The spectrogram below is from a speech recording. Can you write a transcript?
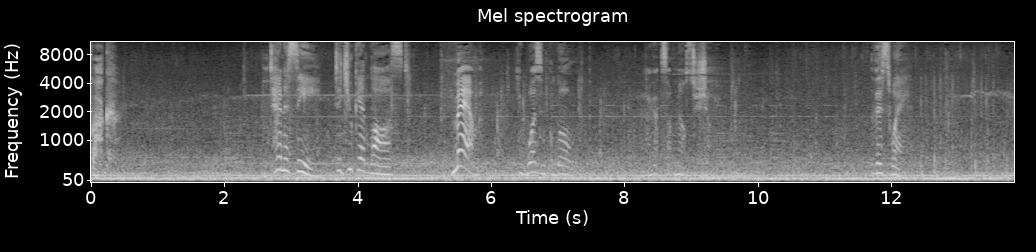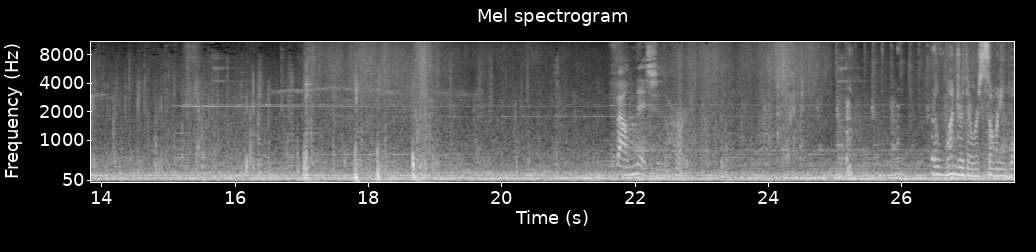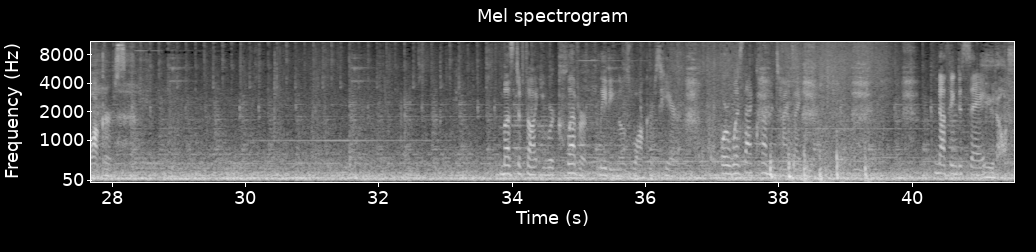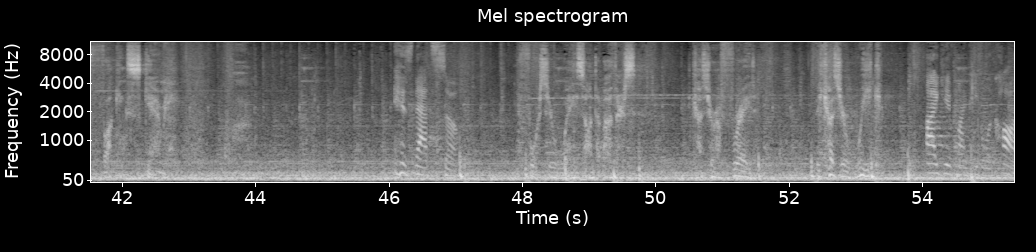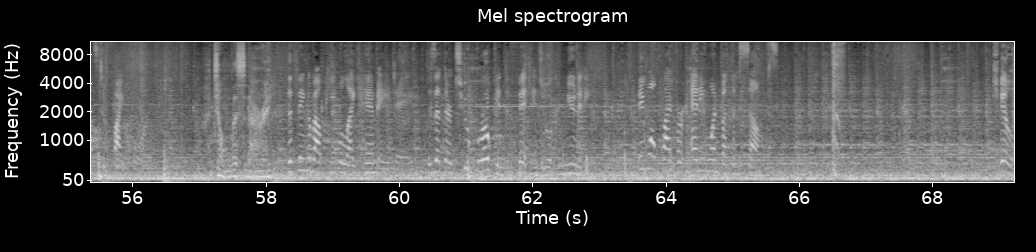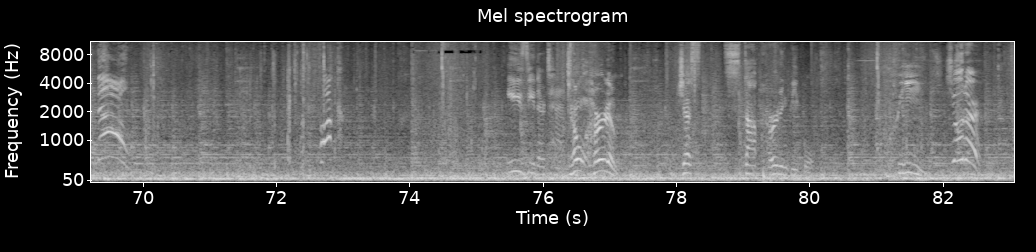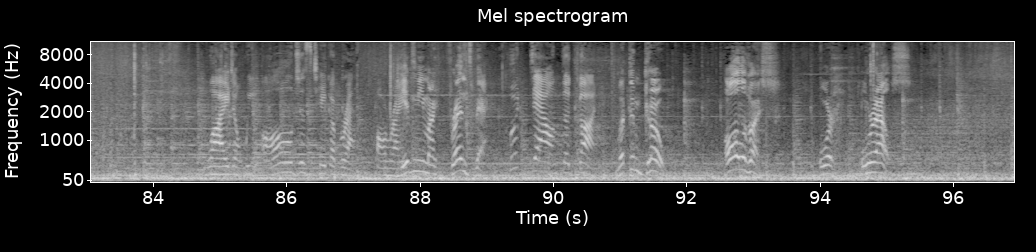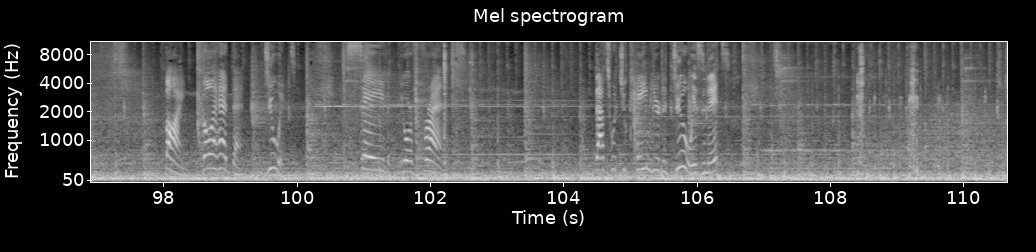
Fuck. Tennessee, did you get lost? Ma'am! He wasn't alone. I got something else to show you. This way. Found this in the herd. No wonder there were so many walkers. Must have thought you were clever leading those walkers here. Or was that Clementine's idea? Nothing to say? You don't fucking scare me. Is that so? You force your ways onto others. Because you're afraid. Because you're weak. I give my people a cause to fight for. Don't listen to her, The thing about people like him, AJ, is that they're too broken to fit into a community. They won't fight for anyone but themselves. Kill it. No! What the fuck? Easy there, Ten. Don't hurt him. Just stop hurting people. Please. Shooter! Why don't we all just take a breath, all right? Give me my friends back. Put down the gun. Let them go. All of us. Or, or else. Fine, go ahead then. Do it. Save your friends. That's what you came here to do, isn't it?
